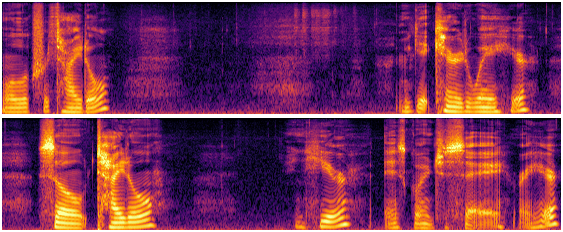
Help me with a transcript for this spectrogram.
we'll look for title. Let me get carried away here. So title in here is going to say right here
